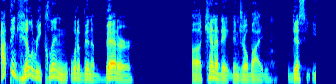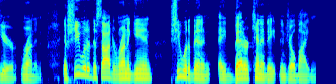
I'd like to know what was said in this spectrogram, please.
I think Hillary Clinton would have been a better uh, candidate than Joe Biden this year running. If she would have decided to run again, she would have been a better candidate than Joe Biden.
